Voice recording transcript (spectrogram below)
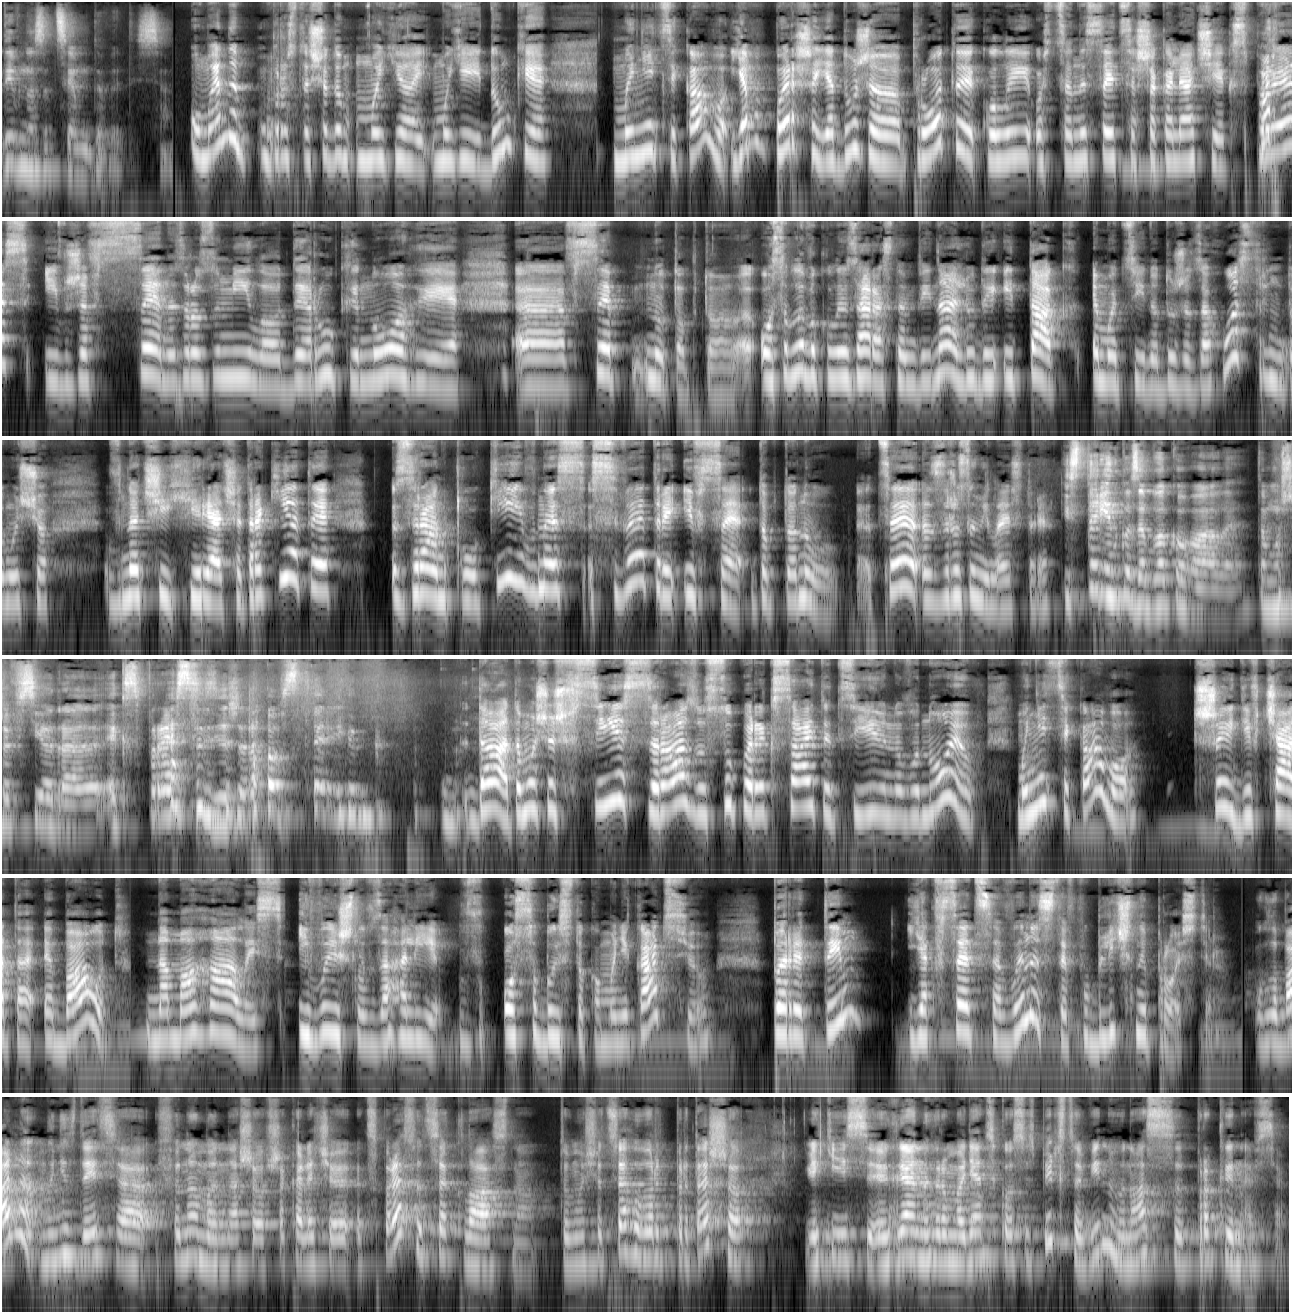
дивно за цим дивитися. У мене просто щодо моєї моєї думки, мені цікаво. Я по-перше, я дуже проти, коли ось це несеться шакалячий експрес, і вже все незрозуміло, де руки, ноги, е, все. Ну тобто, особливо коли зараз там війна, люди і так емоційно дуже загострені, тому що вночі хірячать ракети, Зранку Київнес, светри і все. Тобто, ну це зрозуміла історія. І сторінку заблокували, тому що всі одразу експрес зіжрав сторінку. Да, тому що ж всі зразу супер ексайтед цією новиною. Мені цікаво, чи дівчата About намагались і вийшли взагалі в особисту комунікацію перед тим, як все це винести в публічний простір. Глобально, мені здається, феномен нашого шакалячого експресу це класно, тому що це говорить про те, що якийсь ген громадянського суспільства він в нас прокинувся.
